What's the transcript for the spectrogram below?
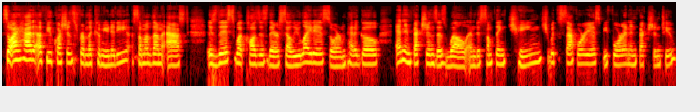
So I had a few questions from the community. Some of them asked, is this what causes their cellulitis or impetigo and infections as well? And does something change with Staph aureus before an infection too?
